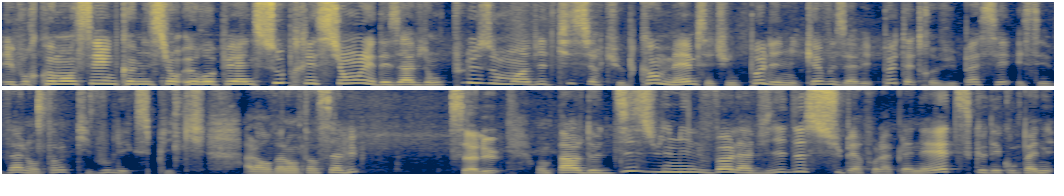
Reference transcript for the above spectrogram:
Et pour commencer, une commission européenne sous pression et des avions plus ou moins vides qui circulent quand même, c'est une polémique que vous avez peut-être vu passer et c'est Valentin qui vous l'explique. Alors Valentin, salut Salut On parle de 18 000 vols à vide, super pour la planète, que des compagnies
